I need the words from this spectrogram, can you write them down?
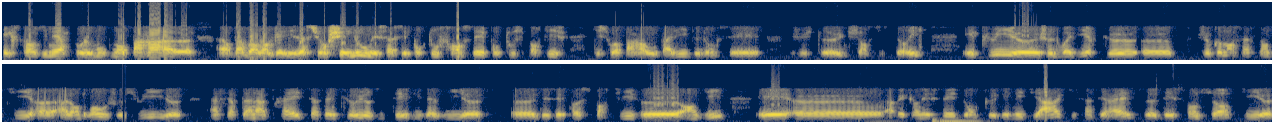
extraordinaire pour le mouvement para. Euh, alors d'abord l'organisation chez nous, et ça c'est pour tout Français, pour tout sportif, qu'il soit para ou valide, donc c'est juste une chance historique. Et puis je dois dire que je commence à sentir à l'endroit où je suis euh, un certain attrait, une certaine curiosité vis-à-vis euh, euh, des épreuves sportives euh, en Guy, et euh, avec en effet donc des médias qui s'intéressent, des sponsors qui euh,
